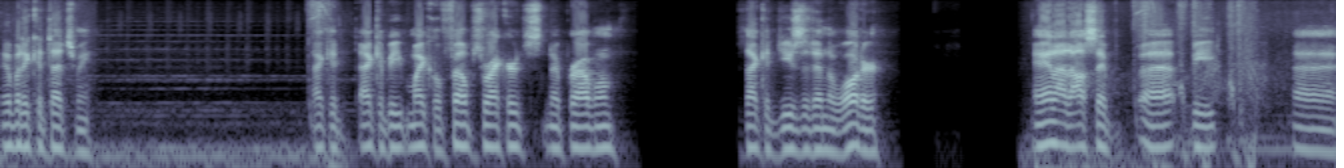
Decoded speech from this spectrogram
Nobody could touch me. I could I could beat Michael Phelps records, no problem. I could use it in the water. And I'd also uh, beat uh,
